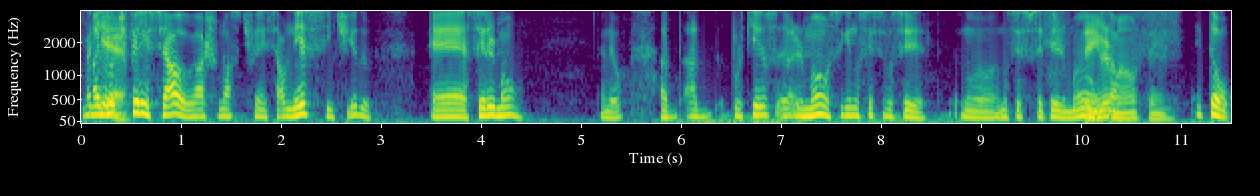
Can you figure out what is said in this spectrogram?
mas o é? diferencial, eu acho o nosso diferencial nesse sentido é ser irmão. Entendeu? A, a, porque irmão, assim, não sei se você. Não, não sei se você tem irmão. Tem irmão, tem. Então,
